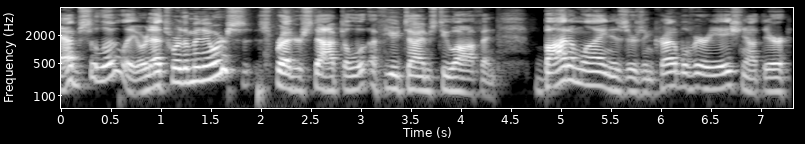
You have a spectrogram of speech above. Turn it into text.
Absolutely. Or that's where the manure spreader stopped a, a, few times too often. Bottom line is there's incredible variation out there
